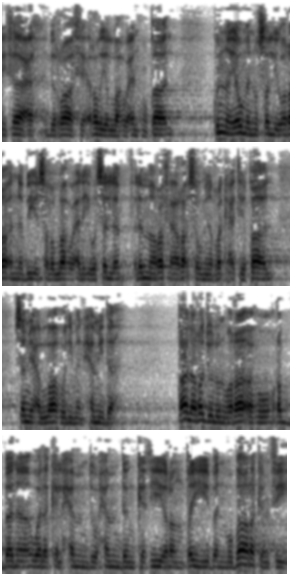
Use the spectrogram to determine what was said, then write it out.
رفاعة بن رافع رضي الله عنه قال كنا يوما نصلي وراء النبي صلى الله عليه وسلم فلما رفع رأسه من الركعة قال سمع الله لمن حمده. قال رجل وراءه ربنا ولك الحمد حمدا كثيرا طيبا مباركا فيه.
